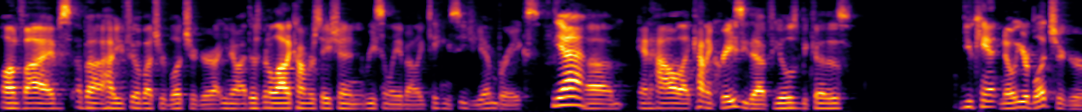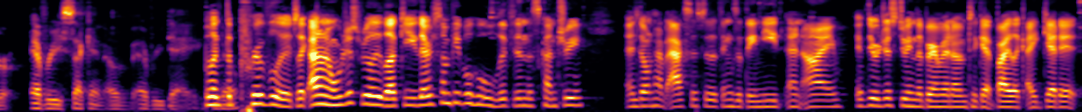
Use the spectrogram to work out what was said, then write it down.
on vibes about how you feel about your blood sugar. You know there's been a lot of conversation recently about like taking cgm breaks Yeah, um, and how like kind of crazy that feels because you can't know your blood sugar every second of every day. but like you the privilege, like I don't know, we're just really lucky. There's some people who live in this country and don't have access to the things that they need. And I, if they're just doing the bare minimum to get by, like I get it.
